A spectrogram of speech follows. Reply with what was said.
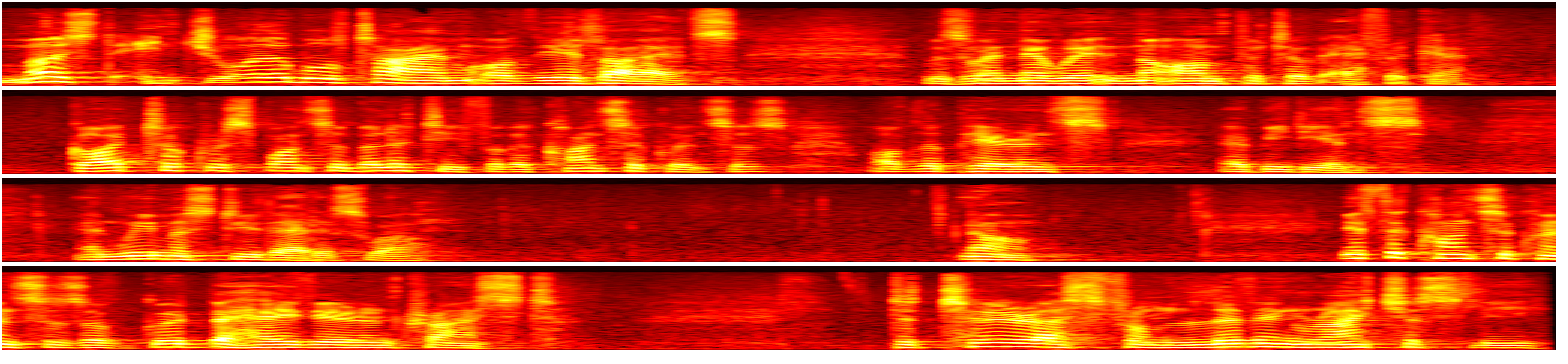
most enjoyable time of their lives was when they were in the armpit of Africa. God took responsibility for the consequences of the parents' obedience. And we must do that as well. Now, if the consequences of good behavior in Christ deter us from living righteously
